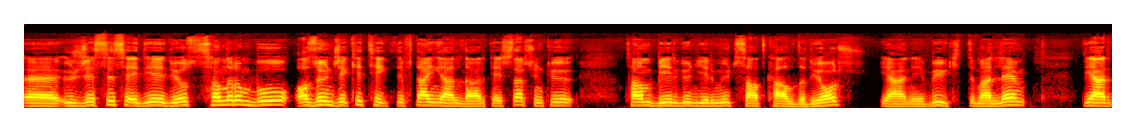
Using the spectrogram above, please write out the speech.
e, ücretsiz hediye ediyor. Sanırım bu az önceki tekliften geldi arkadaşlar. Çünkü tam bir gün 23 saat kaldı diyor. Yani büyük ihtimalle diğer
